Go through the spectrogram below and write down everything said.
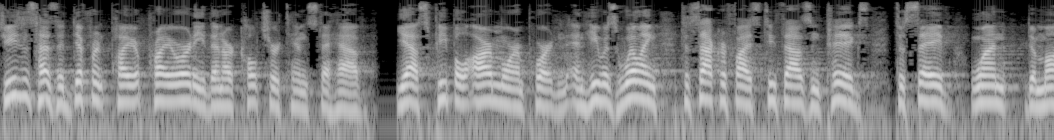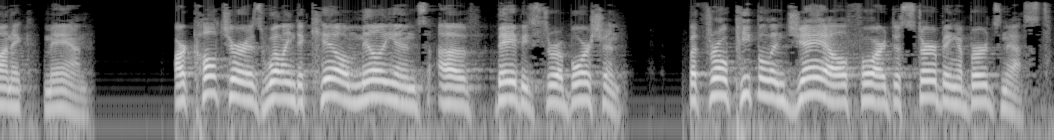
Jesus has a different priority than our culture tends to have. Yes, people are more important, and he was willing to sacrifice 2,000 pigs to save one demonic man. Our culture is willing to kill millions of babies through abortion, but throw people in jail for disturbing a bird's nest.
